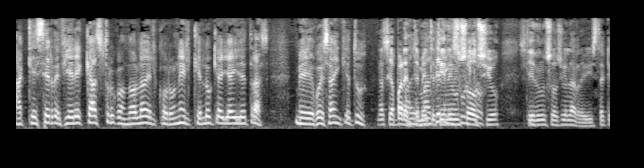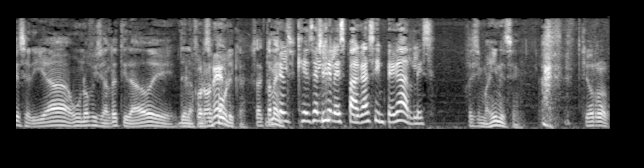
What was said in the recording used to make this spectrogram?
¿A qué se refiere Castro cuando habla del coronel? ¿Qué es lo que hay ahí detrás? Me dejó esa inquietud. No, es que aparentemente tiene un insulto. socio, tiene un socio en la revista que sería un oficial retirado de, de la fuerza coronel. pública. Que, Exactamente. el- que es el que les paga sin pegarles. Pues imagínense. Qué horror.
